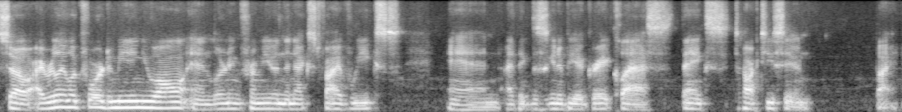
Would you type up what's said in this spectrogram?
So I really look forward to meeting you all and learning from you in the next five weeks. And I think this is going to be a great class. Thanks. Talk to you soon. Bye.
